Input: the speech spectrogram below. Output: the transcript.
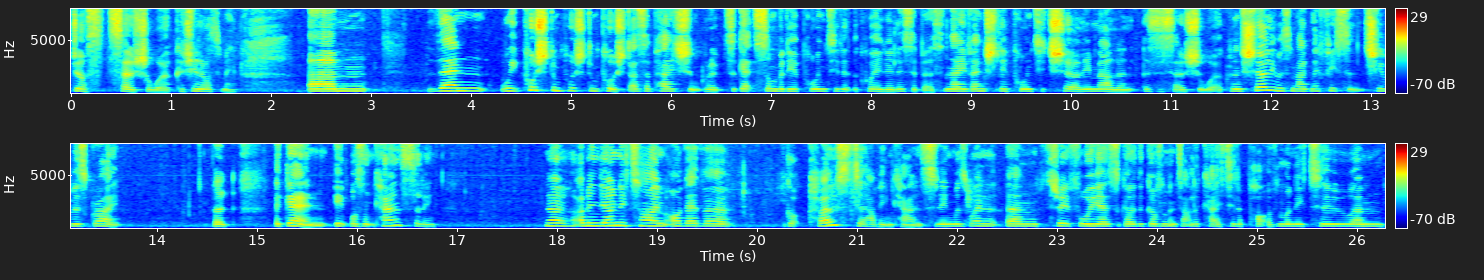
just social workers, you know what I mean. Um, then we pushed and pushed and pushed as a patient group to get somebody appointed at the Queen Elizabeth, and they eventually appointed Shirley Mallon as a social worker. And Shirley was magnificent; she was great. But again, it wasn't counselling. No, I mean the only time I've ever got close to having counselling was when um, three or four years ago the government allocated a pot of money to um,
